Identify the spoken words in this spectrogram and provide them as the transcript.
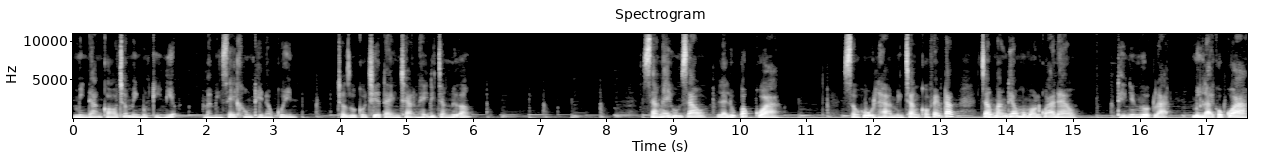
mình đang có cho mình một kỷ niệm mà mình sẽ không thể nào quên, cho dù có chia tay anh chàng này đi chăng nữa. Sáng ngày hôm sau là lúc bóc quà Xấu hổ là mình chẳng có phép đắc Chẳng mang theo một món quà nào Thế nhưng ngược lại Mình lại có quà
